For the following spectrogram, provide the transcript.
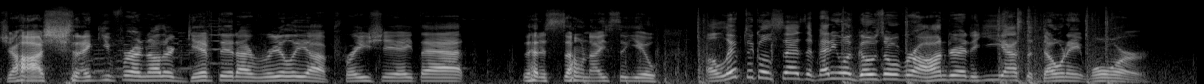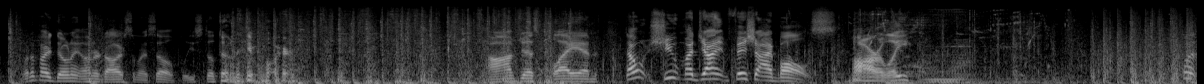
Josh, thank you for another gifted. I really appreciate that. That is so nice of you. Elliptical says if anyone goes over a 100, he has to donate more. What if I donate $100 to myself? Will you still donate more? I'm just playing. Don't shoot my giant fish eyeballs, Harley. What?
